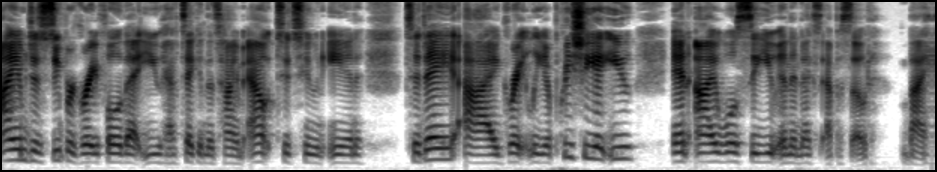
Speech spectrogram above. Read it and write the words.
I am just super grateful that you have taken the time out to tune in today. I greatly appreciate you, and I will see you in the next episode. Bye.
